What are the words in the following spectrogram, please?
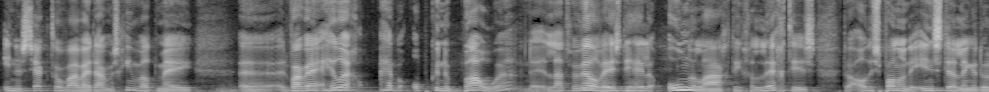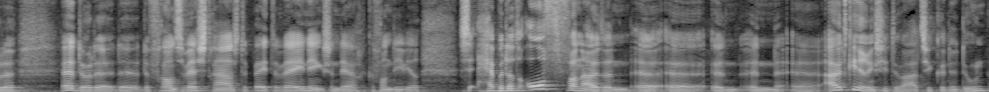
in een sector waar wij daar misschien wat mee, waar wij heel erg hebben op kunnen bouwen. laten we wel wezen, die hele onderlaag die gelegd is door al die spannende instellingen, door de, door de, de, de Frans Westra's, de Peter Wenings en dergelijke van die wereld. Ze hebben dat of vanuit een, eh, eh, een, een eh, uitkeringssituatie kunnen doen,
